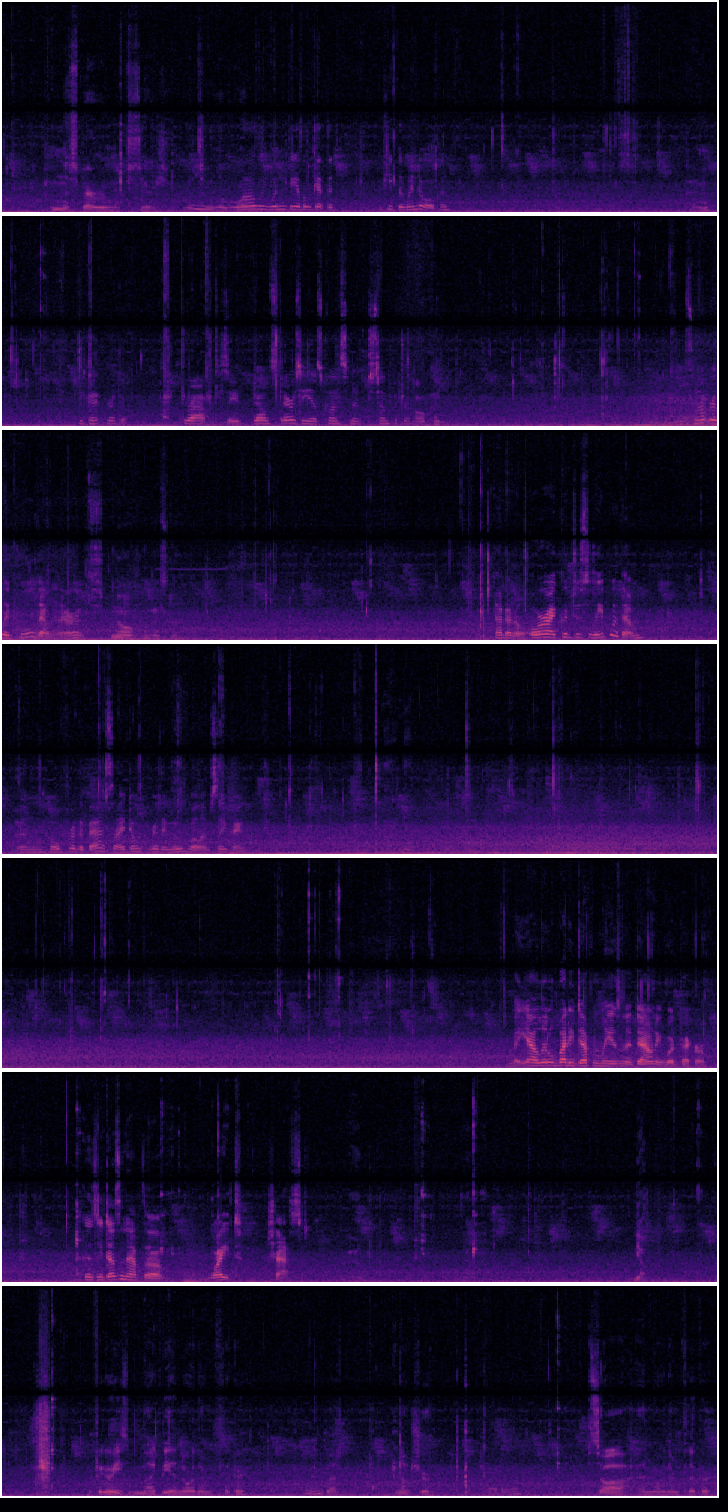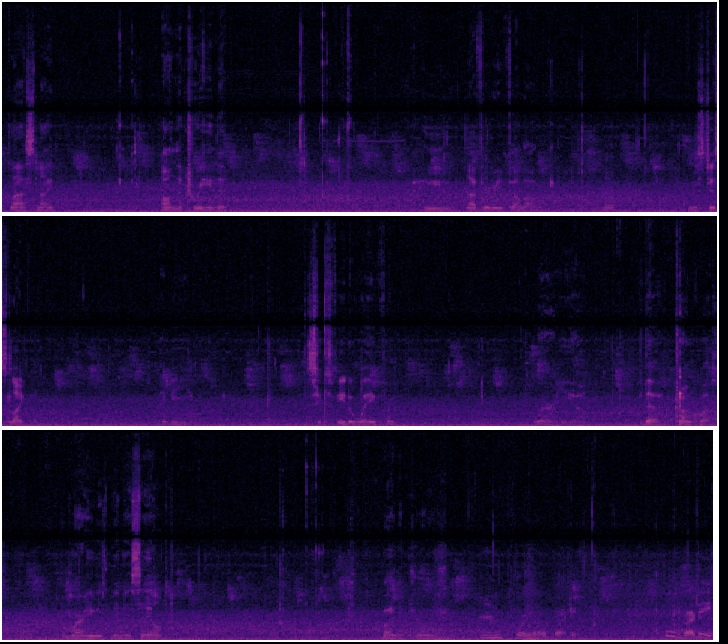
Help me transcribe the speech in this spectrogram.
in the spare room upstairs. It's a Mm. little Well, we wouldn't be able to get the keep the window open. Okay. You can't get the draft. See, downstairs he has constant temperature. Okay. It's not really cool down there. It's No, I guess not. I don't know. Or I could just sleep with him and hope for the best. I don't really move while I'm sleeping. But yeah, little buddy definitely isn't a downy woodpecker because he doesn't have the white chest. Yeah. I figure he might be a northern flicker, Mhm. but I'm not sure. Saw a northern flicker last night on the tree that he, I figure he fell out. It was just like maybe six feet away from where he, uh, the trunk was, from where he was being assailed by the crows. Oh, poor little buddy. Poor buddy.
